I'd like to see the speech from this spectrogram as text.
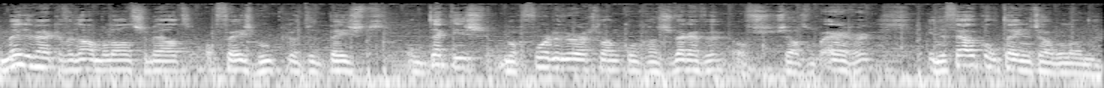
Een medewerker van de ambulance meldt op Facebook dat het beest ontdekt is nog voor de wurgslang kon gaan zwerven, of zelfs nog erger, in de vuilcontainer zou belanden.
